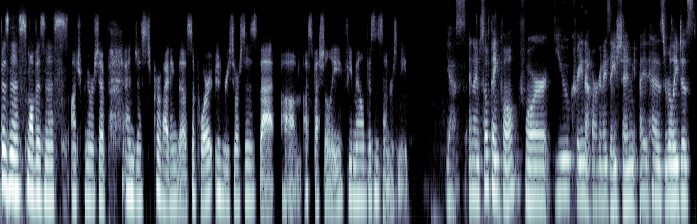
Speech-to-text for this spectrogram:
business, small business, entrepreneurship, and just providing the support and resources that um, especially female business owners need. Yes. And I'm so thankful for you creating that organization. It has really just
